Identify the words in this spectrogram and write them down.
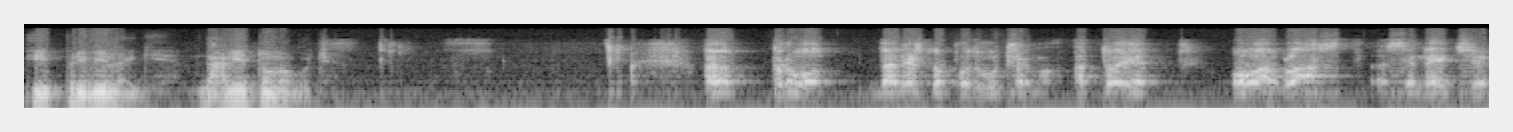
i privilegije. Da li je to moguće? E, prvo, da nešto podvučemo, a to je ova vlast se neće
